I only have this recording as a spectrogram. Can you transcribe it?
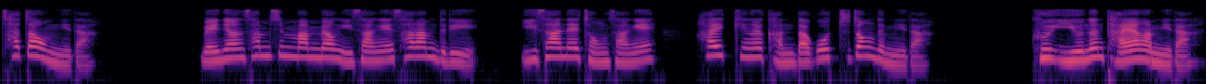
찾아옵니다. 매년 30만 명 이상의 사람들이 이 산의 정상에 하이킹을 간다고 추정됩니다. 그 이유는 다양합니다.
